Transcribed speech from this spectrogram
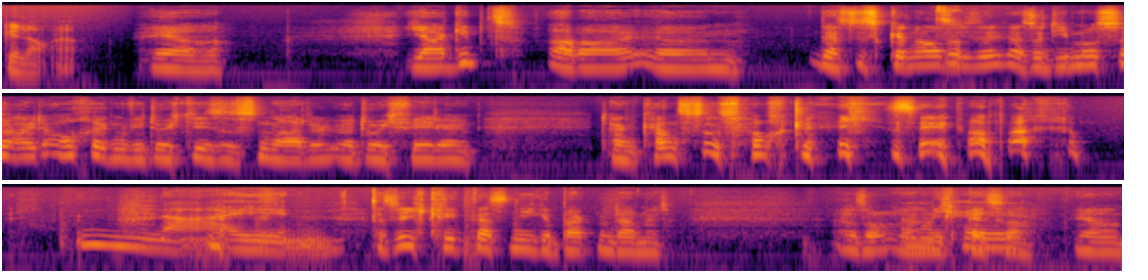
Genau, ja. Ja. Ja, gibt's, aber ähm, das ist genau so. diese, also die musst du halt auch irgendwie durch dieses Nadelöhr durchfädeln. Dann kannst du es auch gleich selber machen. Nein. Also ich kriege das nie gebacken damit. Also okay. nicht besser. Ja.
